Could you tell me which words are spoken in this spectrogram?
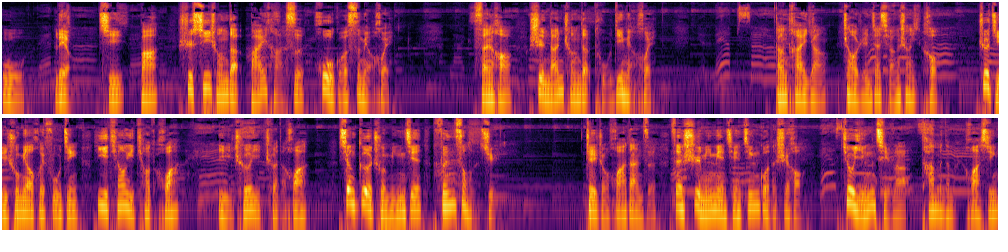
五、六、七、八是西城的白塔寺护国寺庙会，三号是南城的土地庙会。当太阳照人家墙上以后，这几处庙会附近一挑一挑的花，一车一车的花向各处民间分送了去。这种花担子在市民面前经过的时候，就引起了他们的买花心。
